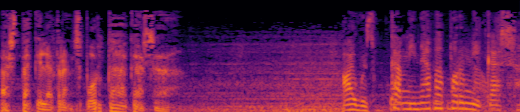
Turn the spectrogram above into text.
hasta que la transporta a casa. Caminaba por mi casa.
